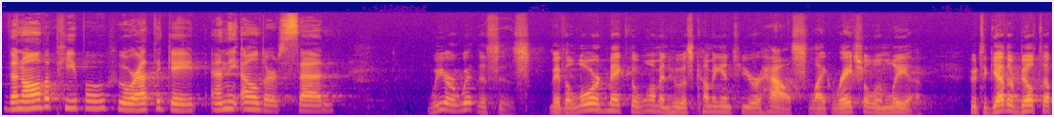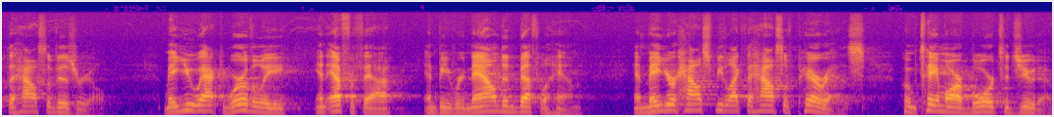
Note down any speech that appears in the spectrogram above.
Then all the people who were at the gate and the elders said, We are witnesses. May the Lord make the woman who is coming into your house like Rachel and Leah, who together built up the house of Israel. May you act worthily in Ephrathah and be renowned in Bethlehem. And may your house be like the house of Perez, whom Tamar bore to Judah,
